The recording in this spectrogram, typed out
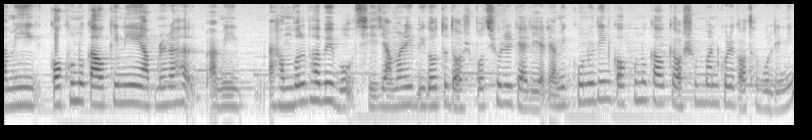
আমি কখনো কাউকে নিয়ে আপনারা আমি হাম্বলভাবেই বলছি যে আমার এই বিগত দশ বছরের ক্যারিয়ারে আমি কোনোদিন কখনো কাউকে অসম্মান করে কথা বলিনি।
